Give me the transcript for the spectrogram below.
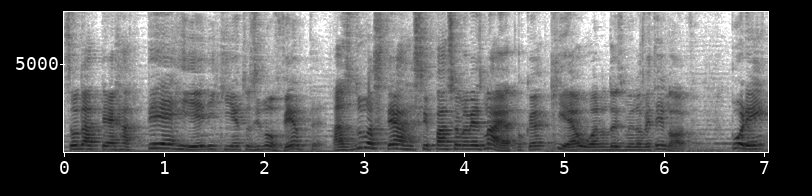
são da Terra TRN 590. As duas terras se passam na mesma época, que é o ano 2099. Porém,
